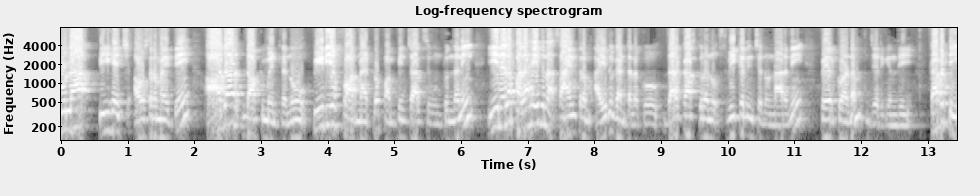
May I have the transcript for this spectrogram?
కుల పిహెచ్ అవసరమైతే ఆధార్ డాక్యుమెంట్లను పీడిఎఫ్ ఫార్మాట్లో పంపించాల్సి ఉంటుందని ఈ నెల పదహైదున సాయంత్రం ఐదు గంటలకు దరఖాస్తులను స్వీకరించనున్నారని పేర్కొనడం జరిగింది. కాబట్టి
